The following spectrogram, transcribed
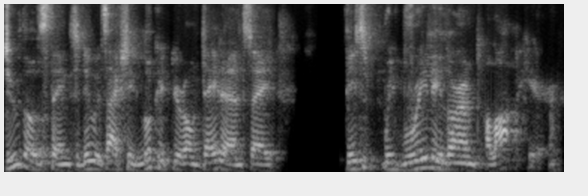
do those things to do is actually look at your own data and say, these we've really learned a lot here.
